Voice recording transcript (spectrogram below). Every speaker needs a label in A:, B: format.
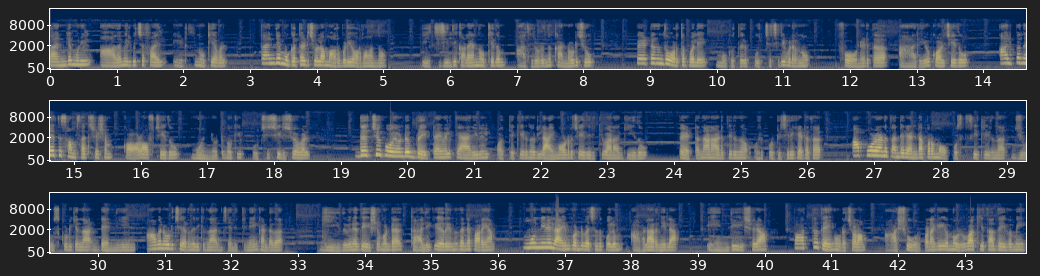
A: തന്റെ മുന്നിൽ ആദമേൽപ്പിച്ച ഫയൽ എടുത്തു നോക്കി അവൾ. തന്റെ മുഖത്തടിച്ചുള്ള മറുപടി ഓർമ്മ വന്നു. വീച്ചു ചീന്തി കളയാൻ നോക്കിയതും അതിലൂടൊന്ന് കണ്ണോടിച്ചു. പെട്ടെന്ന് തോർത്ത പോലെ മുഖത്തൊരു പുച്ചച്ചിരി വിടർന്നു. ഫോണെടുത്ത് ആരെയോ കോൾ ചെയ്തു. അല്പനേരത്തെ സംസാരിച്ച ശേഷം കോൾ ഓഫ് ചെയ്തു. മുന്നോട്ട് നോക്കി പൂച്ചി ചിരിച്ചു അവൾ. ദച്ചു പോയോണ്ട് ബ്രേക്ക് ടൈമിൽ ക്യാന്റീനിൽ ഒറ്റയ്ക്കിരുന്ന് ഒരു ലൈം ഓർഡർ ചെയ്തിരിക്കുവാണ് ഗീതു. പെട്ടെന്നാണ് അടുത്തിരുന്ന് ഒരു പൊട്ടിച്ചിരി കേട്ടത്. അപ്പോഴാണ് തന്റെ രണ്ടപ്പുറം ഓപ്പോസിറ്റ് സീറ്റിലിരുന്ന് ജ്യൂസ് കുടിക്കുന്ന ഡെന്നിയെയും അവനോട് ചേർന്നിരിക്കുന്ന ജനറ്റിനെയും കണ്ടത്. ഗീതുവിന് ദേഷ്യം കൊണ്ട് കലി കയറിയെന്ന് തന്നെ പറയാം. മുന്നിൽ ലൈം കൊണ്ടുവച്ചത് പോലും അവൾ അറിഞ്ഞില്ല. എന്റെ ഈശ്വര പത്ത് തേങ്ങ ഉടച്ചോളാം. ആ ശൂർപ്പണകയെ ഒന്ന് ഒഴിവാക്കിയതാ ദൈവമേ.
